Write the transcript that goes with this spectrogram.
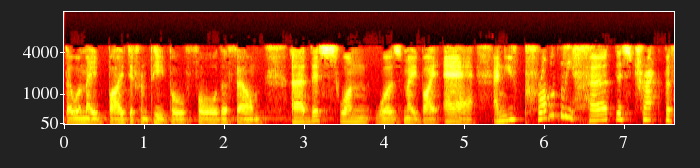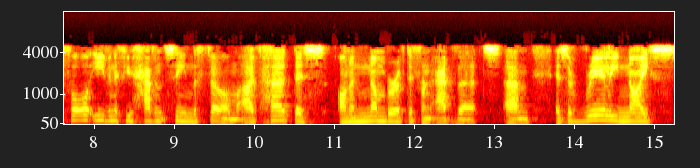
that were made by different people for the film. Uh, this one was made by Air, and you've probably heard this track before, even if you haven't seen the film. I've heard this on a number of different adverts. Um, it's a really nice.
